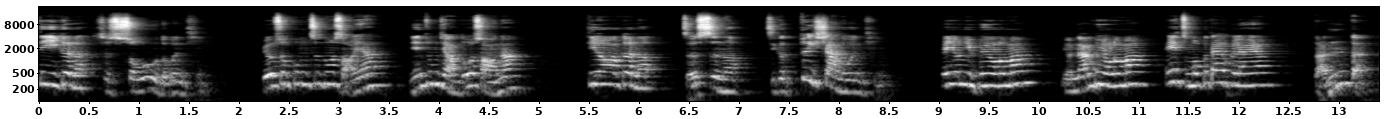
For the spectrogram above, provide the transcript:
第一个呢是收入的问题，比如说工资多少呀，年终奖多少呢？第二个呢则是呢这个对象的问题，哎有女朋友了吗？有男朋友了吗？哎怎么不带回来呀？等等。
